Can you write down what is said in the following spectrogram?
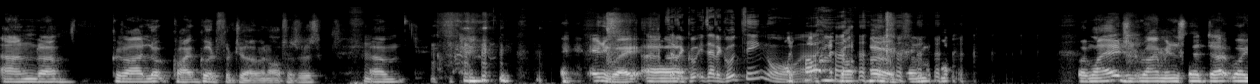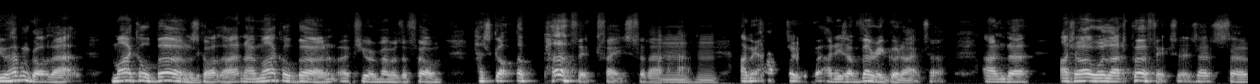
and because I look quite good for German officers. Um, anyway, is, that a uh, good, is that a good thing? I Or finally got home. And, when my agent rang me and said, uh, "Well, you haven't got that. Michael Byrne's got that." Now, Michael Byrne, if you remember the film, has got the perfect face for that. Mhm. I mean, absolutely, and he's a very good actor. And uh, I said, "Oh well, that's perfect. That's uh,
